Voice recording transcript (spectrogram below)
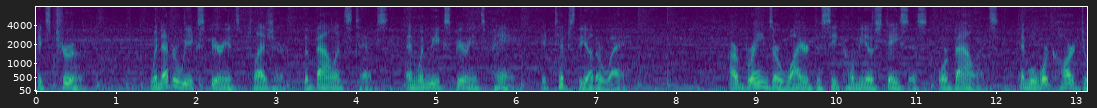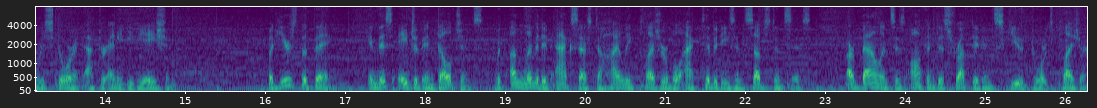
It's true. Whenever we experience pleasure, the balance tips, and when we experience pain, it tips the other way. Our brains are wired to seek homeostasis, or balance, and will work hard to restore it after any deviation. But here's the thing. In this age of indulgence, with unlimited access to highly pleasurable activities and substances, our balance is often disrupted and skewed towards pleasure.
